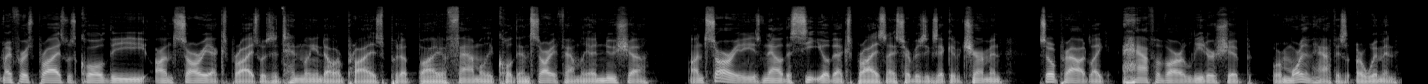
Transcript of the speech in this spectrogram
My first prize was called the Ansari X Prize, was a $10 million prize put up by a family called the Ansari family. Anousheh Ansari is now the CEO of X Prize, and I serve as executive chairman. So proud. Like half of our leadership, or more than half, is are women.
